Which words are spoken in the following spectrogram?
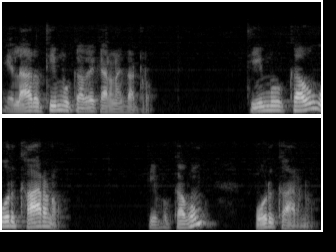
எல்லாரும் திமுகவே காரணம் காட்டுறோம். திமுகவும் ஒரு காரணம். திமுகவும் ஒரு காரணம்.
